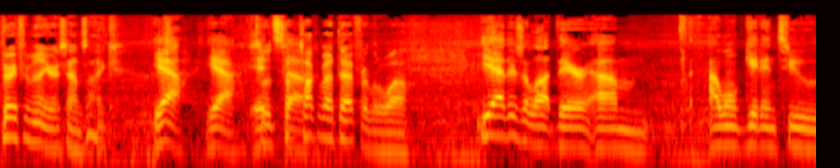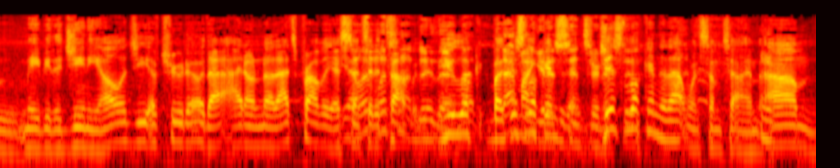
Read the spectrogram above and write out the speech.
Very familiar, it sounds like. yeah, yeah. So It's, t- uh, talk about that for a little while. Yeah, there's a lot there. Um, I won't get into maybe the genealogy of Trudeau. That I don't know. That's probably a let- sensitive let's not topic. do that. You look, That- but that just look into that. just look into that one sometime. um,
